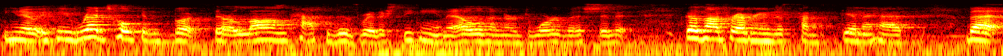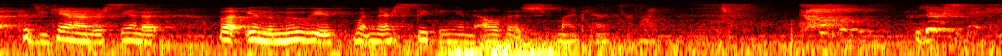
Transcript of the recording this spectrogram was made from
you know if you read Tolkien's books, there are long passages where they're speaking in Elven or Dwarvish, and it goes on forever, and you just kind of skim ahead, but because you can't understand it. But in the movies, when they're speaking in Elvish, my parents are like, "Tongues! They're speaking!"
